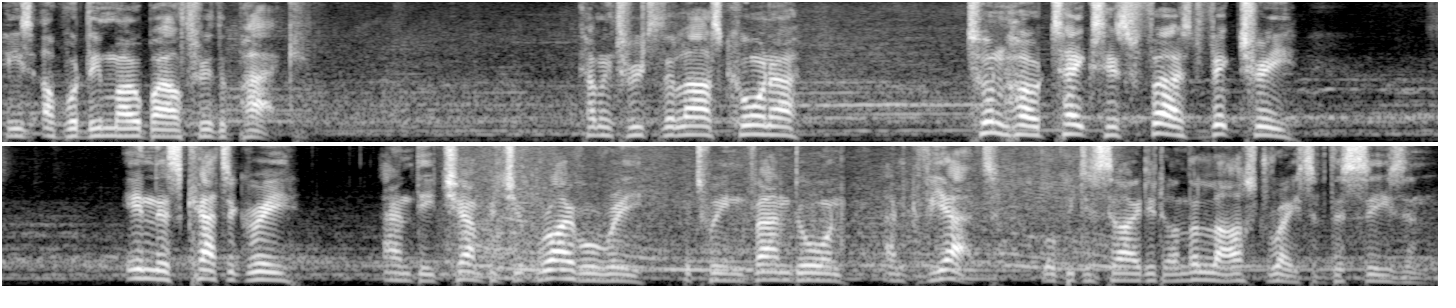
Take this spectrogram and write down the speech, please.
He's upwardly mobile through the pack. Coming through to the last corner, Tunjo takes his first victory in this category and the championship rivalry between Vandoorne and Kvyat will be decided on the last race of the season.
